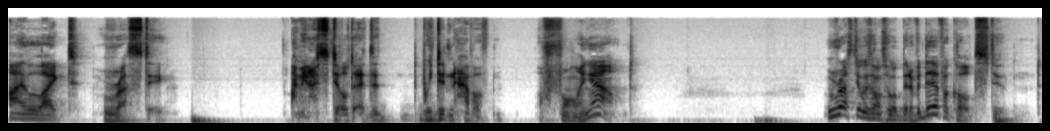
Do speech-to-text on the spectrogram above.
I liked Rusty. I mean, I still did. We didn't have a, a falling out. Rusty was also a bit of a difficult student.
